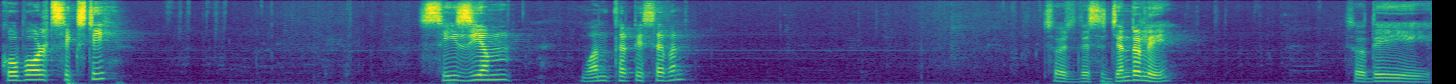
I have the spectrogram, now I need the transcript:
cobalt 60, cesium 137. So, this is generally so the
